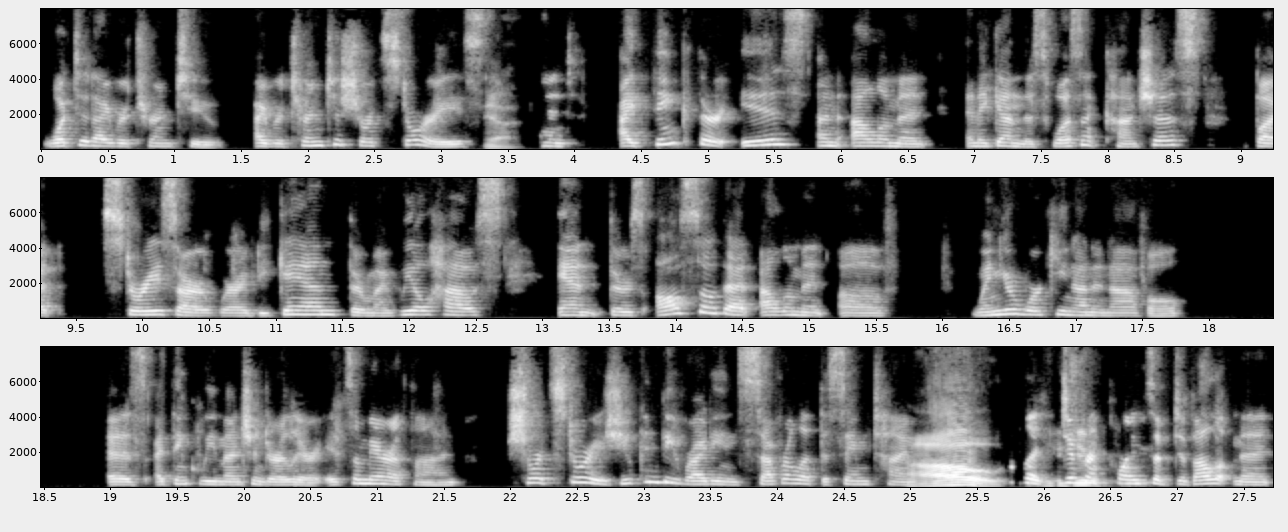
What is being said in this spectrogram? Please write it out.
what did I return to? I returned to short stories. Yeah. And I think there is an element, and again, this wasn't conscious, but stories are where I began, they're my wheelhouse. And there's also that element of when you're working on a novel, as I think we mentioned earlier, it's a marathon. Short stories, you can be writing several at the same time. Oh, at different do. points of development.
